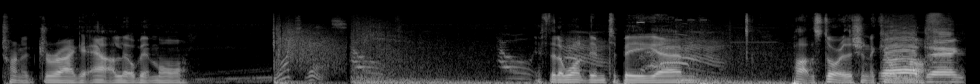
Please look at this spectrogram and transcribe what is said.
trying to drag it out a little bit more. Watch this. If they'd have wanted him to be um, part of the story, they shouldn't have killed him Oh off. dang!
